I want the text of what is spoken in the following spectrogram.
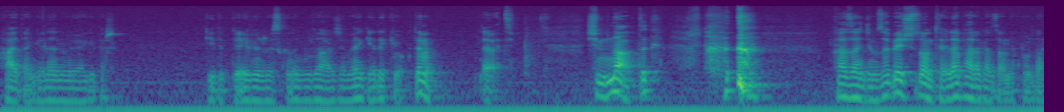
Haydan gelen oya gider. Gidip de evin rızkını burada harcamaya gerek yok değil mi? Evet. Şimdi ne yaptık? Kazancımıza 510 TL para kazandık buradan.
